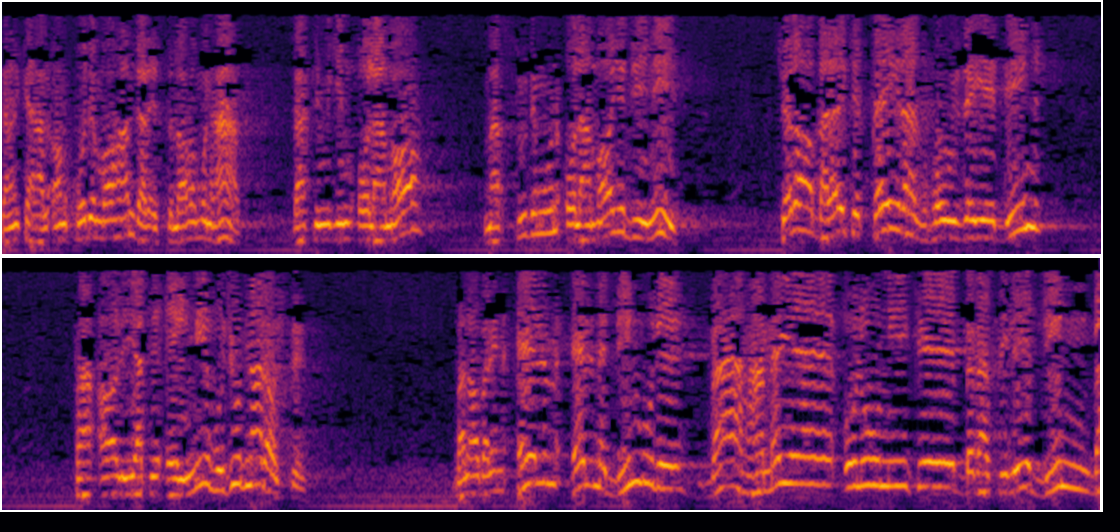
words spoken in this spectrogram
در که الان خود ما هم در اصطلاحمون هست. وقتی میگیم علما مقصودمون علمای دینی. چرا؟ برای که غیر از حوزه دین فعالیت علمی وجود نداشته. بنابراین علم علم دین بوده و همه علومی که به وسیله دین و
